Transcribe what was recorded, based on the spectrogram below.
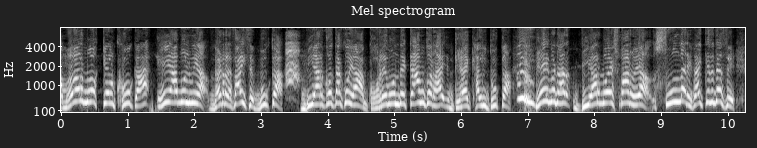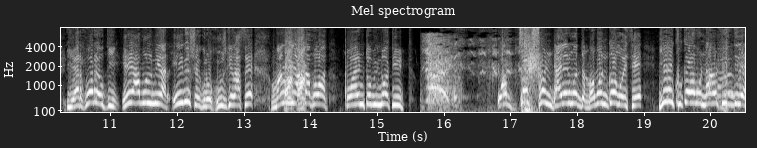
আমার মক্কেল খোকা এই আবুল মিয়া, বেটারে পাইছে বুকা। বিয়ার কথা কইয়া ঘরে বন্ধে কাম করায় দেখ খালি ধোকা। এই বেটার বিয়ার বয়স পার হইয়া সুলদারি ফাইকে দিতেছে। এর পরেও কি এই আবুল মিয়ার এই বিষয়গুলো হুশগেন আছে? মাননীয় আদালত point to be noted objection ডাইলের মধ্যে লবণ কম হইছে। এই খুকা আমু নাও টিপ দিলে,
